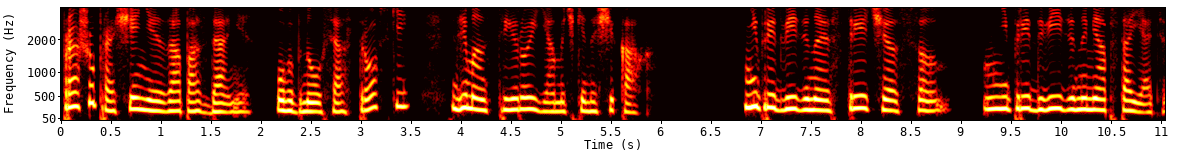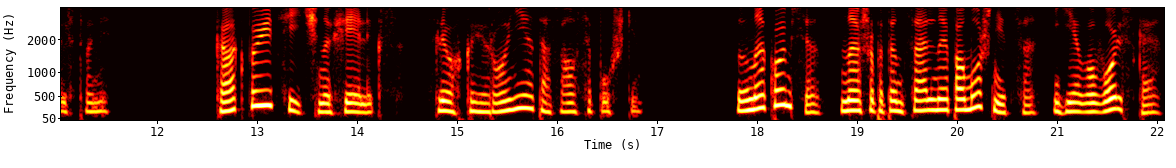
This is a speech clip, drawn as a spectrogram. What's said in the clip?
«Прошу прощения за опоздание», — улыбнулся Островский, демонстрируя ямочки на щеках. «Непредвиденная встреча с... непредвиденными обстоятельствами». «Как поэтично, Феликс!» — с легкой иронией отозвался Пушкин. «Знакомься, наша потенциальная помощница, Ева Вольская».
